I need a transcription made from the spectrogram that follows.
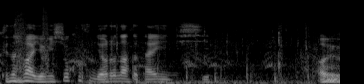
그나마 여기 쇼컷을 열어놔서 다행이지. 씨 어휴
